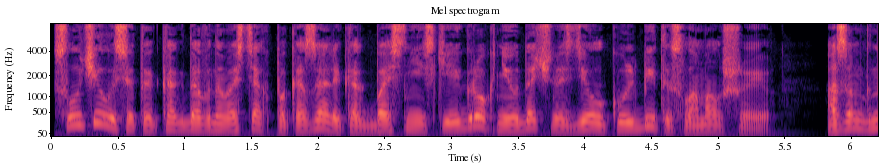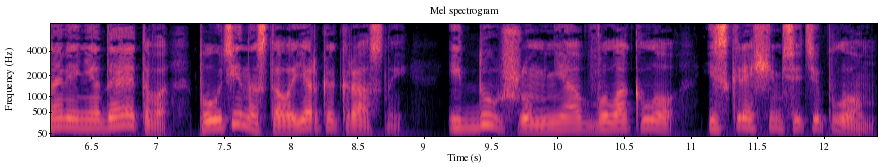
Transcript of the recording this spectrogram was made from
Случилось это, когда в новостях показали, как боснийский игрок неудачно сделал кульбит и сломал шею. А за мгновение до этого паутина стала ярко-красной, и душу мне обволокло искрящимся теплом.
